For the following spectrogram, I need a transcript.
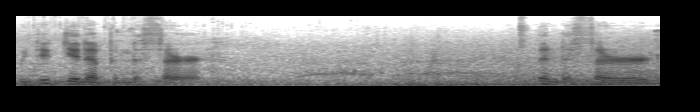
We did get up into third. Up into third.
